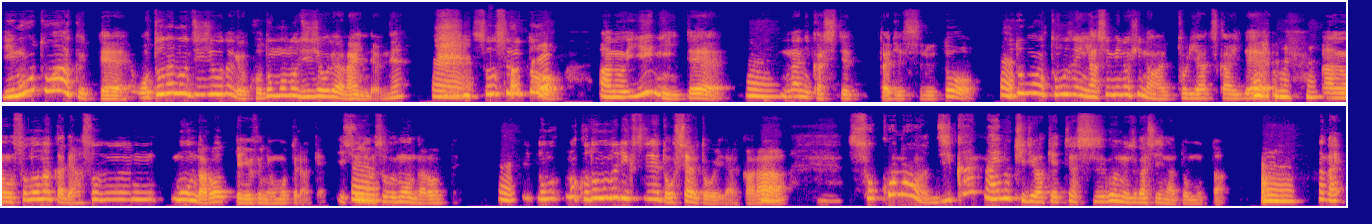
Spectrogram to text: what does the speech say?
リモートワークって大人の事情だけど子供の事情ではないんだよね。うん。そうすると、あの家にいてうん。何かしてたりすると、うん。子供は当然休みの日の取り扱いで、あのその中で遊ぶもんだろうっていうふうに思ってるわけ。一緒に遊ぶもんだろうって。うん。どまあ、子供の理屈で言うとおっしゃる通りだから、うん。そこの時間内の切り分けっていうのはすごい難しいなと思った。うん。なんか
